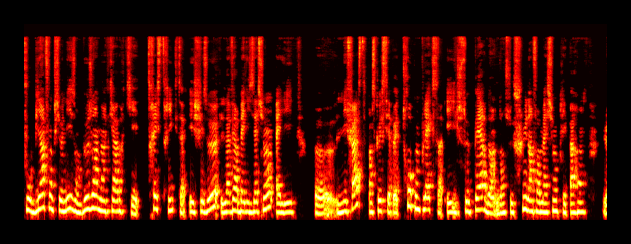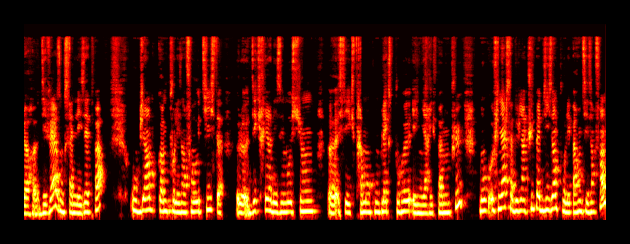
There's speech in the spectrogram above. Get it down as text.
pour bien fonctionner, ils ont besoin d'un cadre qui est très strict. Et chez eux, la verbalisation, elle est euh, néfaste parce que ça peut être trop complexe et ils se perdent dans ce flux d'informations que les parents leur euh, déversent, donc ça ne les aide pas. Ou bien, comme pour les enfants autistes, décrire les émotions, euh, c'est extrêmement complexe pour eux et ils n'y arrivent pas non plus. Donc au final, ça devient culpabilisant pour les parents de ces enfants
